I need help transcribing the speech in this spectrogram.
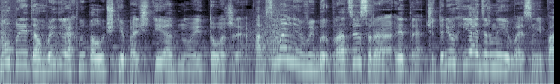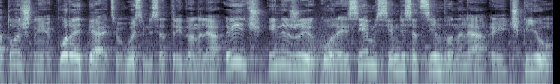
Но при этом в играх вы получите почти одно и то же. Оптимальный выбор процессора это 4-ядерный, 8-поточный Core i5 8300H или же Core i7 7700HQ.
